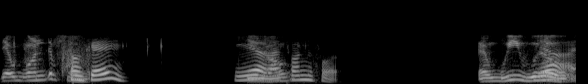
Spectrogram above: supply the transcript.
They're wonderful. Okay. Yeah, know? that's wonderful. And we will Yeah,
